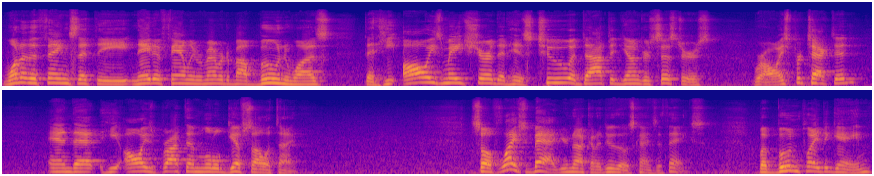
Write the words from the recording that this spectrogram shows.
one of the things that the native family remembered about Boone was that he always made sure that his two adopted younger sisters were always protected and that he always brought them little gifts all the time. So if life's bad, you're not going to do those kinds of things. But Boone played the game,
